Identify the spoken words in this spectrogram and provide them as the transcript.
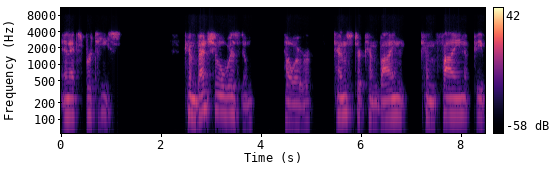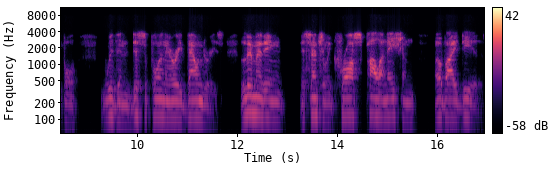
and expertise. Conventional wisdom, however, tends to combine, confine people within disciplinary boundaries, limiting essentially cross pollination of ideas.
